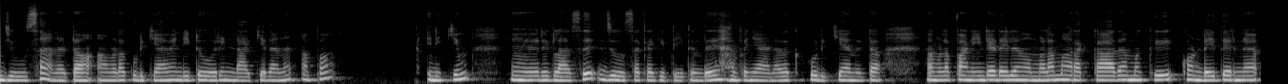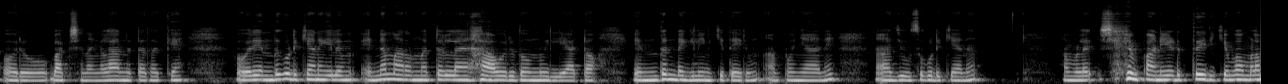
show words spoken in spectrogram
ജ്യൂസാണ് കേട്ടോ. അവിടെ കുടിക്കാൻ വേണ്ടിയിട്ട് ഓരുണ്ടാക്കിയതാണ് അപ്പം എനിക്കും ഒരു ഗ്ലാസ് ജ്യൂസൊക്കെ കിട്ടിയിട്ടുണ്ട്. അപ്പോൾ ഞാനതൊക്കെ കുടിക്കുകയാണ് കേട്ടോ. നമ്മളെ പണീന്റെ ഇടയിൽ നമ്മളെ മറക്കാതെ നമുക്ക് കൊണ്ടുപോയി തരുന്ന ഓരോ ഭക്ഷണങ്ങളാണ് കേട്ടോ അതൊക്കെ. ഓരെന്ത് കുടിക്കുകയാണെങ്കിലും എന്നെ മറന്നിട്ടുള്ള ആ ഒരു ഇതൊന്നും ഇല്ല കേട്ടോ. എന്തുണ്ടെങ്കിലും എനിക്ക് തരും. അപ്പോൾ ഞാൻ ആ ജ്യൂസ് കുടിക്കുകയാണ് നമ്മൾ പണിയെടുത്ത് ഇരിക്കുമ്പോൾ നമ്മളെ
